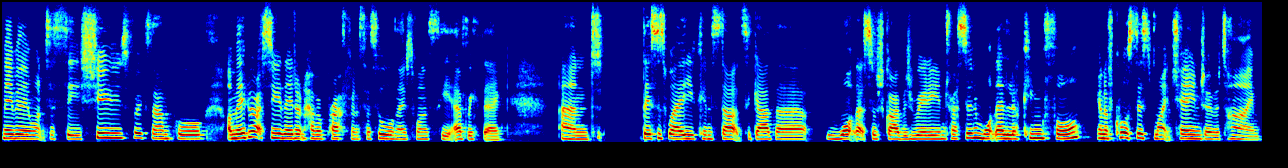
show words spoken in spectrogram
Maybe they want to see shoes, for example, or maybe actually they don't have a preference at all and they just want to see everything. And this is where you can start to gather what that subscriber is really interested in, what they're looking for. And of course, this might change over time,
